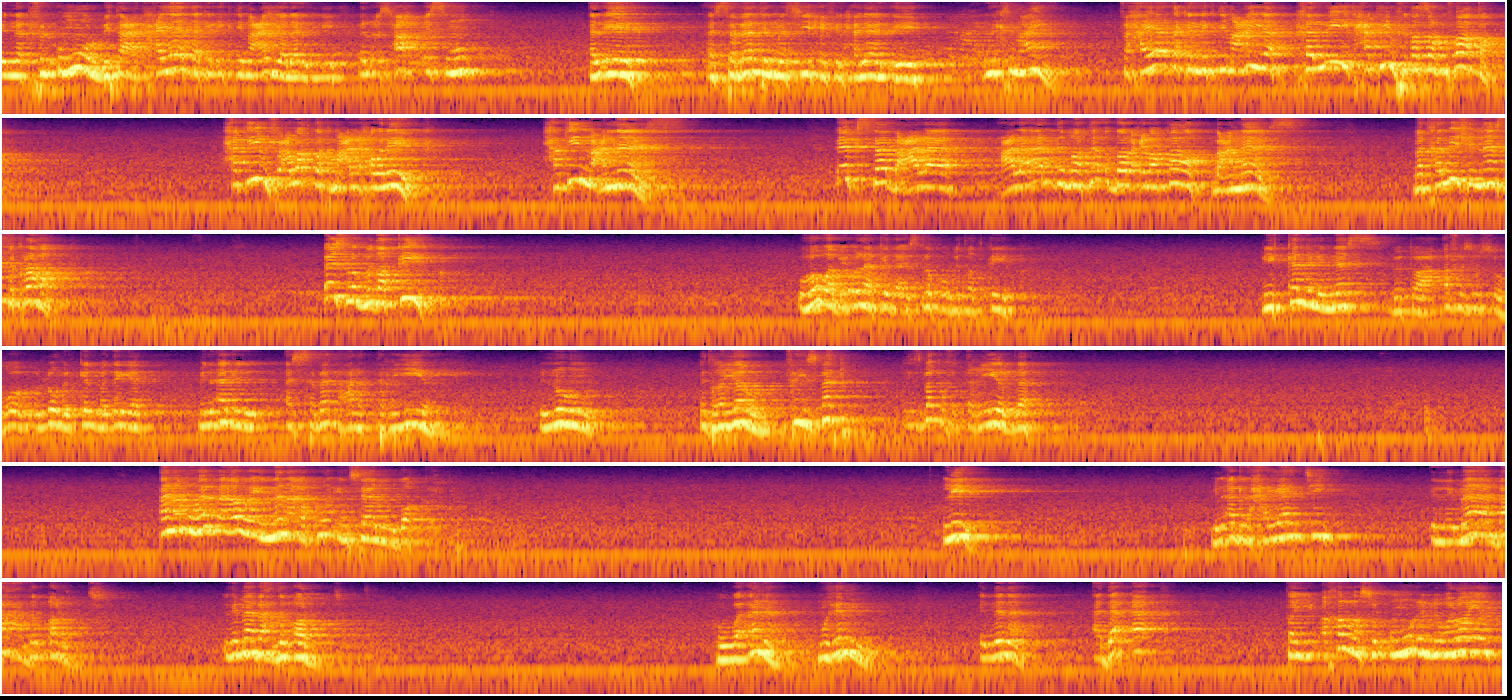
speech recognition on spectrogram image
إنك في الأمور بتاعت حياتك الاجتماعية لأن الإصحاح اسمه الإيه؟ الثبات المسيحي في الحياة الإيه؟ الاجتماعية. في حياتك الاجتماعية خليك حكيم في تصرفاتك. حكيم في علاقتك مع اللي حواليك. حكيم مع الناس. اكسب على على قد ما تقدر علاقات مع الناس. ما تخليش الناس تكرهك. اسلك بتدقيق. وهو بيقولها كده اسلكوا بتدقيق. بيتكلم الناس بتوع أفسس وهو بيقول لهم الكلمة ديت من أجل الثبات على التغيير إنهم اتغيروا فيثبتوا يثبتوا في التغيير ده. أنا مهم قوي إن أنا أكون إنسان مدقق ليه؟ من أجل حياتي اللي ما بعد الأرض اللي ما بعد الأرض. هو أنا مهم إن أنا أدقق. طيب أخلص الأمور اللي ورايا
